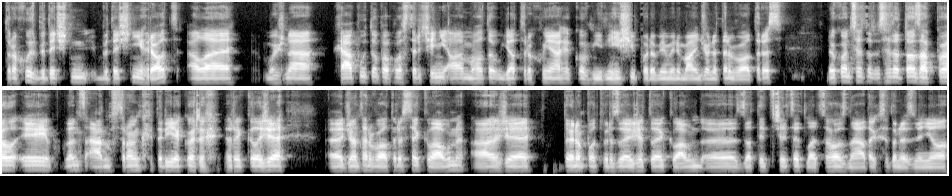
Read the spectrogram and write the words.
trochu zbytečný, zbytečný hrot, ale možná chápu to po postrčení, ale mohl to udělat trochu nějak jako v mírnější podobě minimálně Jonathan Waters. Dokonce to, se do toho zapojil i Lance Armstrong, který jako řekl, že eh, Jonathan Waters je clown a že to jenom potvrzuje, že to je clown uh, za ty 30 let, co ho zná, tak se to nezměnilo.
